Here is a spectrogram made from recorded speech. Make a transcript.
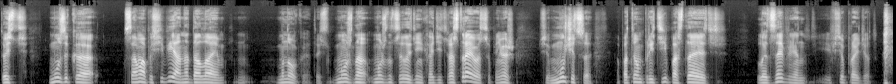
То есть музыка сама по себе, она дала им много. То есть можно, можно целый день ходить, расстраиваться, понимаешь, все, мучиться, а потом прийти, поставить Led Zeppelin, и все пройдет.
